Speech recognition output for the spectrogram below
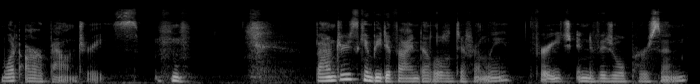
what are boundaries? boundaries can be defined a little differently for each individual person.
